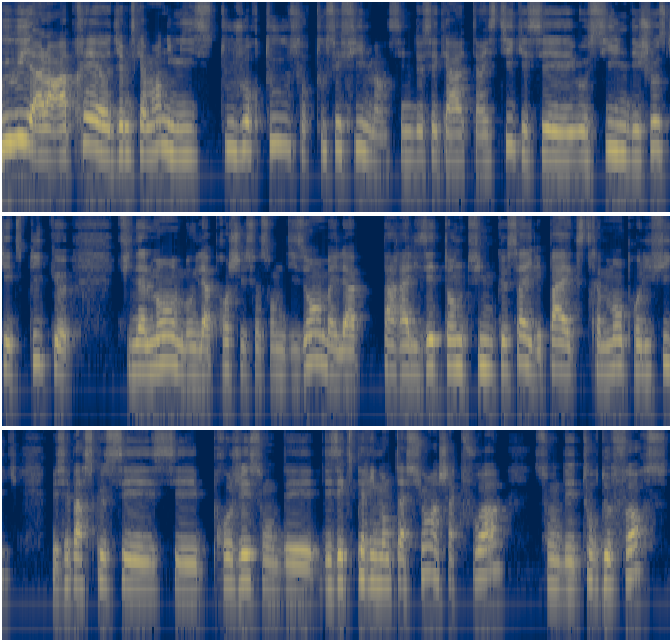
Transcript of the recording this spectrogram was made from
Oui, oui, alors après, euh, James Cameron, il mise toujours tout sur tous ses films. Hein. C'est une de ses caractéristiques et c'est aussi une des choses qui explique que finalement, bon, il approche les 70 ans, bah, il a pas réalisé tant de films que ça, il n'est pas extrêmement prolifique, mais c'est parce que ses, ses projets sont des, des expérimentations à chaque fois, sont des tours de force.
